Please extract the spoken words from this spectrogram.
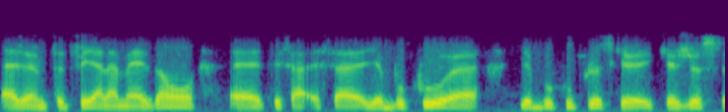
J'avais une petite fille à la maison. ça, ça, il y a beaucoup, il y a beaucoup plus que, que juste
